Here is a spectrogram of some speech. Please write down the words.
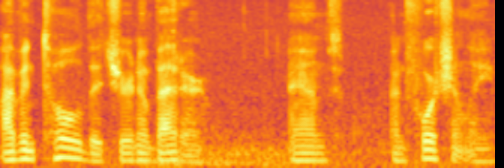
I've been told that you're no better, and, unfortunately,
